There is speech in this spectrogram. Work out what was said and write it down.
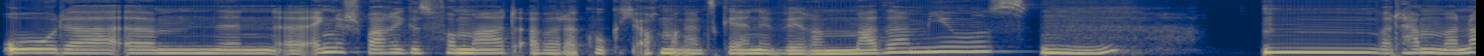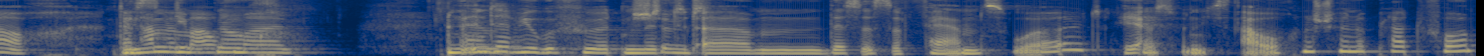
Oder ähm, ein äh, englischsprachiges Format, aber da gucke ich auch mal ganz gerne, wäre Mother Muse. Mm, was haben wir noch? Dann Es haben wir auch noch, mal ein Interview geführt mit ähm, This is a Fam's World. Ja. Das finde ich auch eine schöne Plattform,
